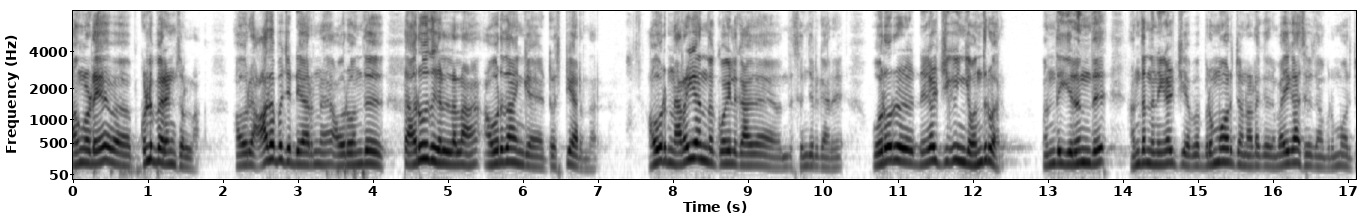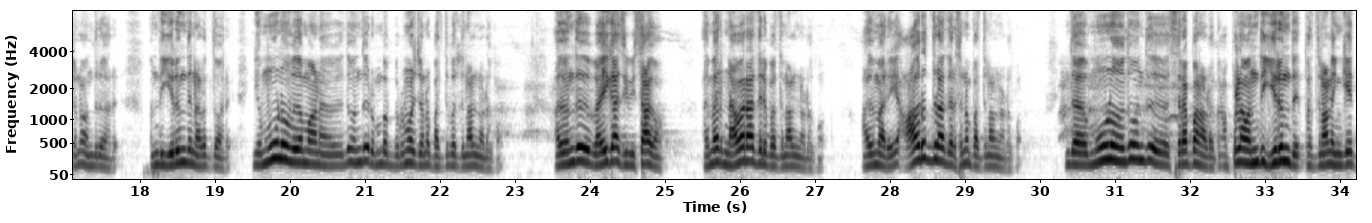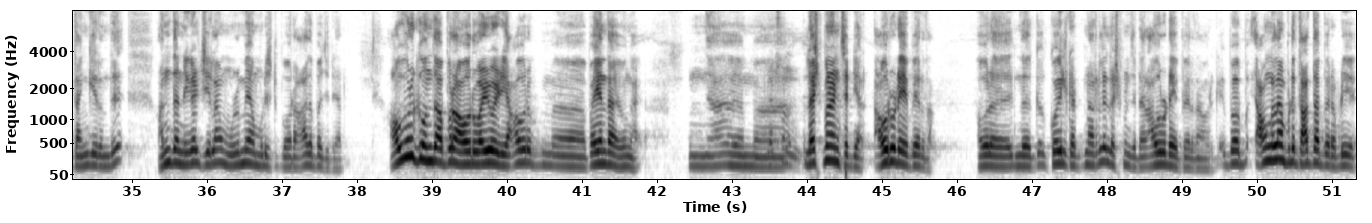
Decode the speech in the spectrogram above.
அவங்களுடைய கொள்ளு பேரன்னு சொல்லலாம். அவர் ஆதப்ப செட்டியார்னு அவர் வந்து அறுபதுகள்லாம் அவர் தான் இங்கே ட்ரஸ்டியாக இருந்தார். அவர் நிறைய அந்த கோயிலுக்காக வந்து செஞ்சுருக்காரு. ஒரு ஒரு நிகழ்ச்சிக்கும் இங்கே வந்துடுவார் வந்து இருந்து அந்தந்த நிகழ்ச்சி அப்போ பிரம்மோற்சவம் நடக்குது வைகாசி விசம் பிரம்மோற்சவம்னா வந்துடுவார் வந்து இருந்து நடத்துவார். இங்கே மூணு விதமான இது வந்து ரொம்ப பிரம்மோற்சவம் பத்து பத்து நாள் நடக்கும். அது வந்து வைகாசி விசாகம் அது மாதிரி நவராத்திரி பத்து நாள் நடக்கும். அது மாதிரி ஆருத்ரா தரிசனம் பத்து நாள் நடக்கும். இந்த மூணு இதுவும் வந்து சிறப்பாக நடக்கும். அப்போல்லாம் வந்து இருந்து பத்து நாள் இங்கேயே தங்கி இருந்து அந்த நிகழ்ச்சியெல்லாம் முழுமையாக முடிச்சுட்டு போகிற ஆதப்ப செட்டியார். அவருக்கு வந்து அப்புறம் அவர் வழி வழி அவர் பையன்தான் இவங்க. லக்ஷ்மணன் செட்டியார். அவருடைய பேர் தான். அவர் இந்த கோயில் கட்டினார்ல லக்ஷ்மணன் செட்டியார். அவருடைய பேர் தான் அவருக்கு. இப்போ அவங்கெல்லாம் அப்படியே தாத்தா பேர் அப்படியே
